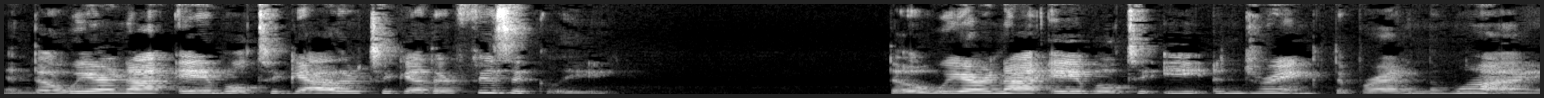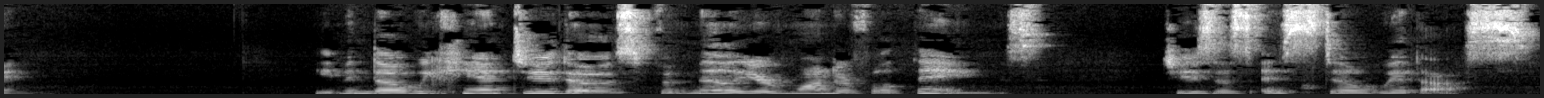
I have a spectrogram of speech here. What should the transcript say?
And though we are not able to gather together physically, though we are not able to eat and drink the bread and the wine, even though we can't do those familiar, wonderful things, Jesus is still with us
